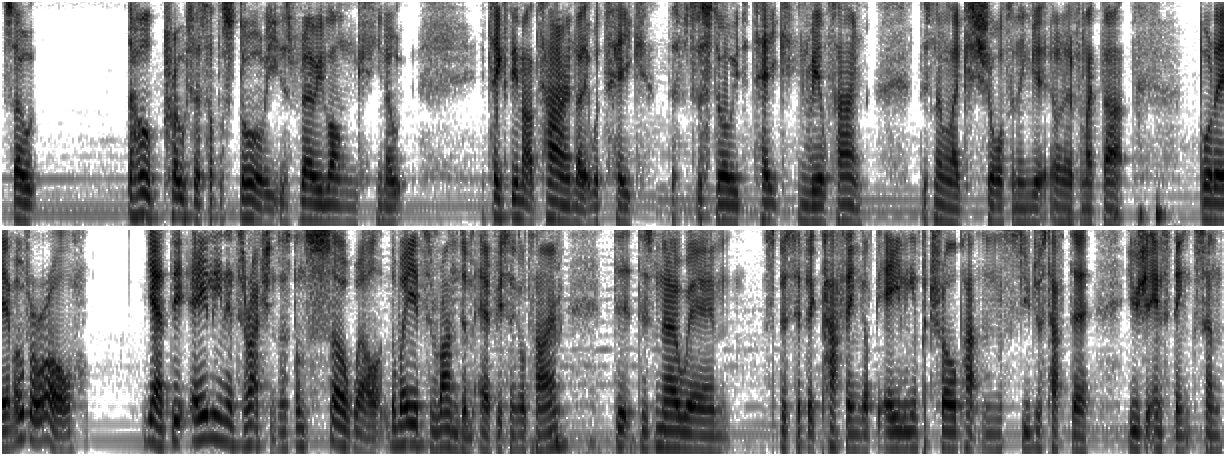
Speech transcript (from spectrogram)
So the whole process of the story is very long. You know, it takes the amount of time that it would take the, the story to take in real time. There's no like shortening it or anything like that. But um, overall, yeah, the alien interactions has done so well. The way it's random every single time there's no um, specific pathing of the alien patrol patterns. You just have to use your instincts, and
